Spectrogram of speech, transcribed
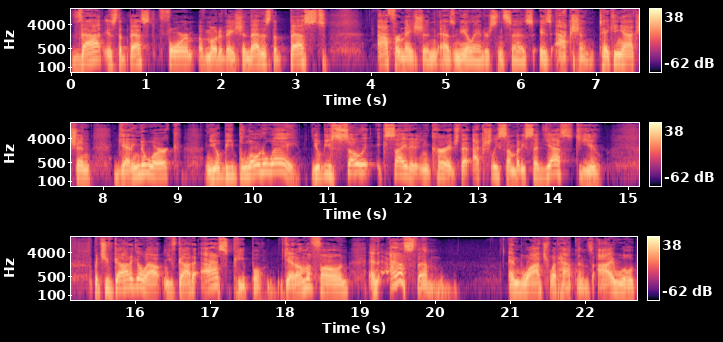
That is the best form of motivation. That is the best affirmation, as Neil Anderson says, is action. Taking action, getting to work, and you'll be blown away. You'll be so excited and encouraged that actually somebody said yes to you. But you've got to go out and you've got to ask people. Get on the phone and ask them and watch what happens. I will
